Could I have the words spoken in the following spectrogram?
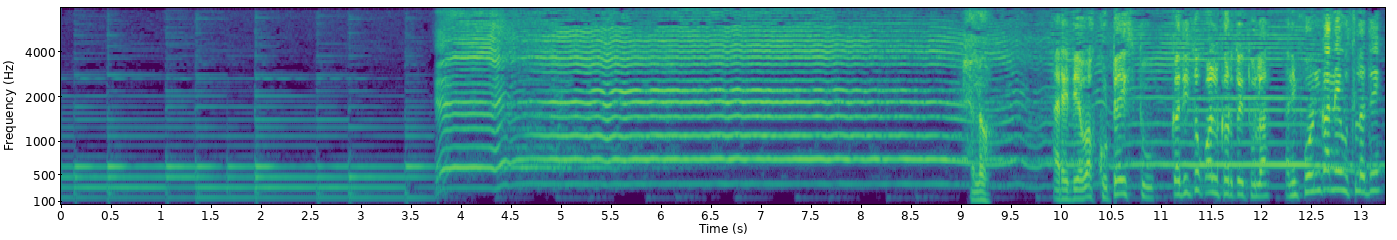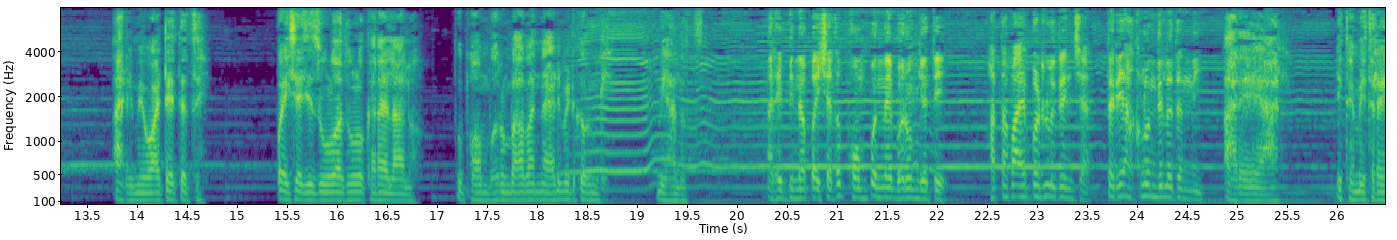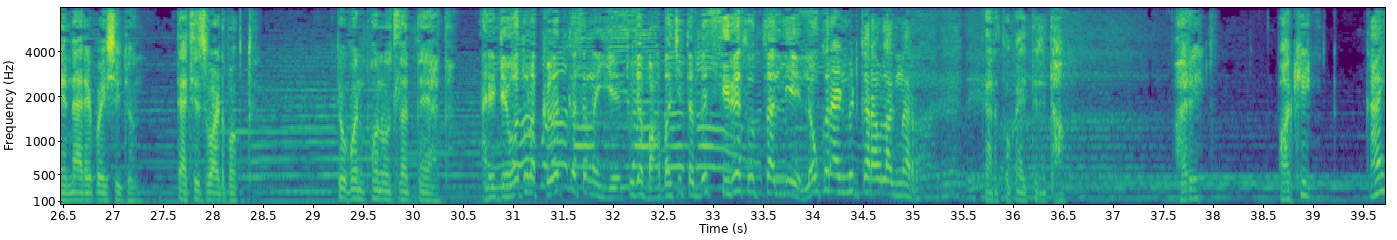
Hello. अरे देवा कुठे आहेस तू? कधी तो कॉल करतोय तुला? आणि फोन का नाही उचलत आहे? अरे मी वाटेतच आहे. पैशाची जुळवाजुळव करायला आलो. तू फॉर्म भरून बाबांना ऍडमिट करून घे. मी आलोच. अरे बिना पैशाचं फॉर्म पण नाही भरून घेते. आता पाय पडलो त्यांच्या. तरी हाकलून दिलं त्यांनी. अरे यार इथे मित्र येणारे पैसे घेऊन त्याचीच वाट बघतोय. तो पण फोन उचलत नाही आता. अरे देवा तुला कळत कसं नाहीये? तुझ्या बाबाची तब्येत सिरियस होत चाललीये. लवकर ऍडमिट करावं लागणार. करतो काहीतरी थांब. अरे पाकिट. काय?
